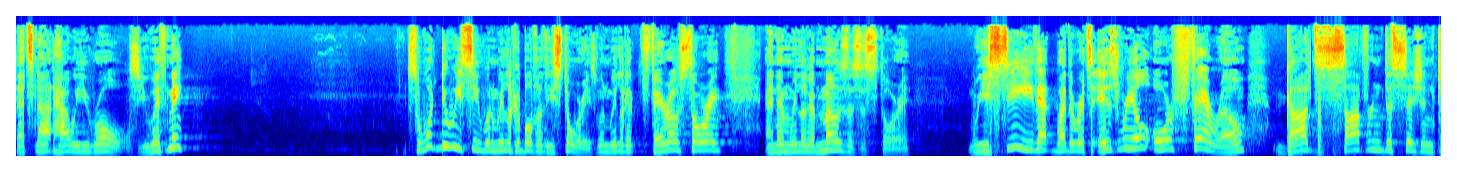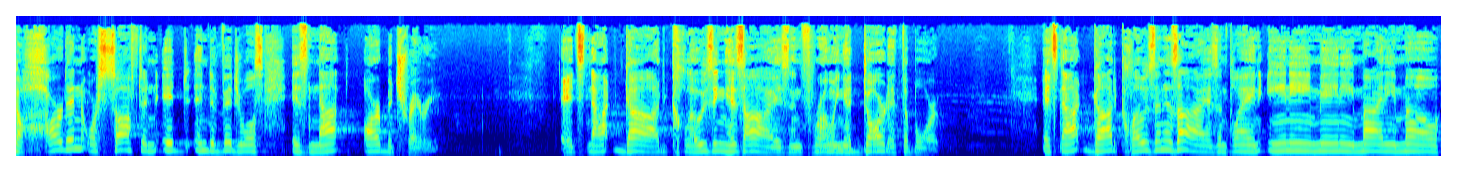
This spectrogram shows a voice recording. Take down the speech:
That's not how he rolls. You with me? So, what do we see when we look at both of these stories? When we look at Pharaoh's story and then we look at Moses' story, we see that whether it's Israel or Pharaoh, God's sovereign decision to harden or soften individuals is not arbitrary. It's not God closing his eyes and throwing a dart at the board. It's not God closing his eyes and playing eeny, meeny, miny, mo,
